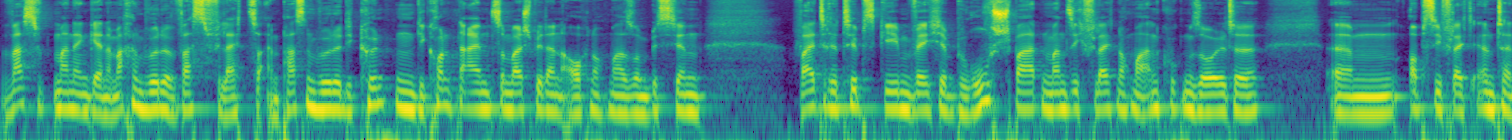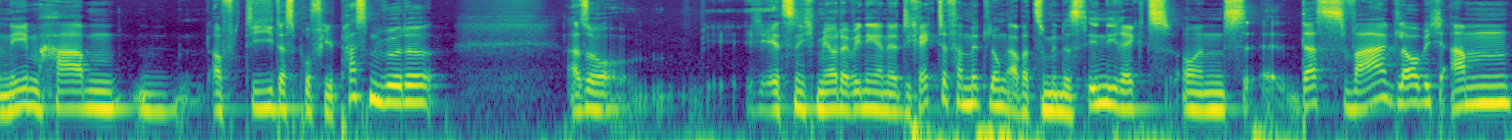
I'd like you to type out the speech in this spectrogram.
was man denn gerne machen würde, was vielleicht zu einem passen würde. Die könnten, die konnten einem zum Beispiel dann auch nochmal so ein bisschen weitere Tipps geben, welche Berufssparten man sich vielleicht nochmal angucken sollte, ähm, ob sie vielleicht Unternehmen haben, auf die das Profil passen würde. Also jetzt nicht mehr oder weniger eine direkte Vermittlung, aber zumindest indirekt. Und äh, das war, glaube ich, am,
